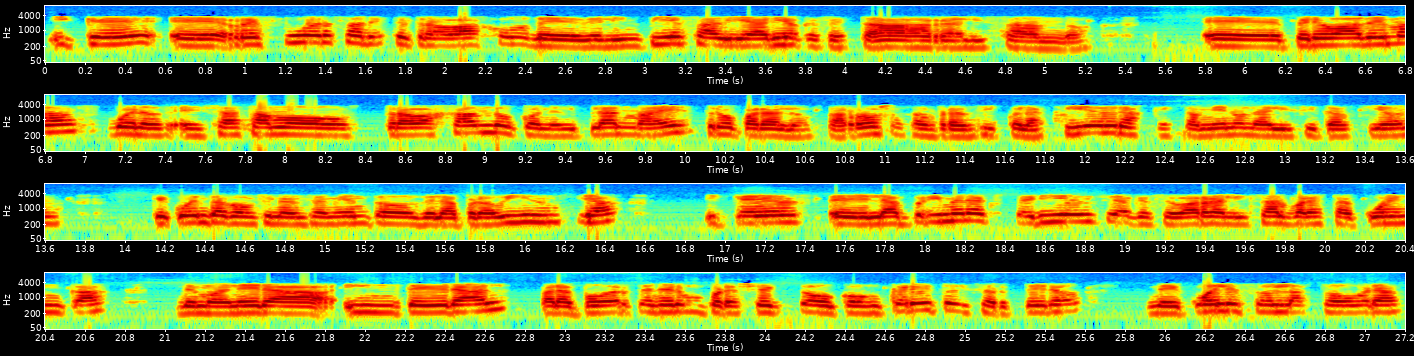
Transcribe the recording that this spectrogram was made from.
y que eh, refuerzan este trabajo de, de limpieza diaria que se está realizando. Eh, pero además, bueno, eh, ya estamos trabajando con el plan maestro para los arroyos San Francisco Las Piedras, que es también una licitación que cuenta con financiamiento de la provincia y que es eh, la primera experiencia que se va a realizar para esta cuenca de manera integral para poder tener un proyecto concreto y certero de cuáles son las obras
